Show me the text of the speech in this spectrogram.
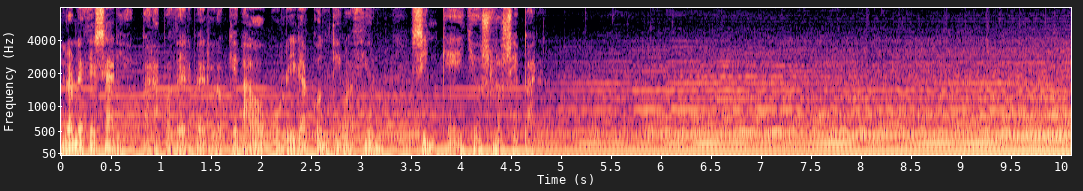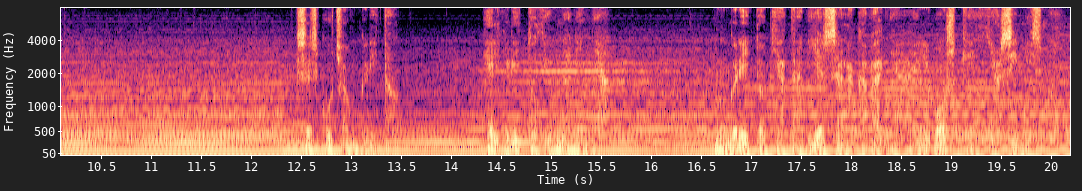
Lo necesario para poder ver lo que va a ocurrir a continuación sin que ellos lo sepan. Se escucha un grito. El grito de una niña. Un grito que atraviesa la cabaña, el bosque y a sí mismo.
